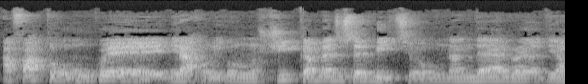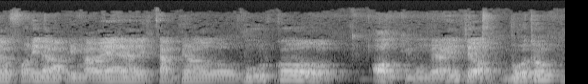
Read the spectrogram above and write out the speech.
ha fatto comunque miracoli con uno chic a mezzo servizio, un under tirato fuori dalla primavera del campionato turco, ottimo, veramente ottimo. Voto?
